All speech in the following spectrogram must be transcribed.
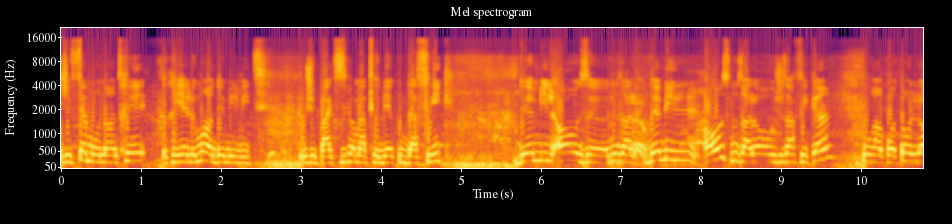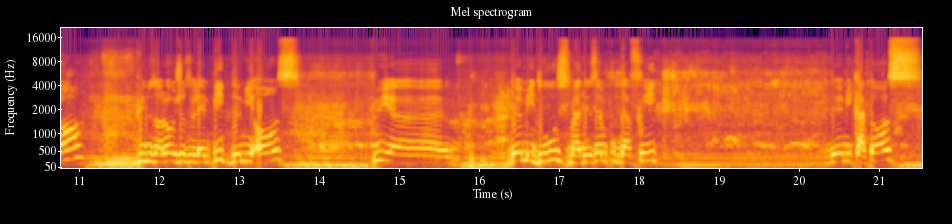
je fais mon entrée réellement en 2008, où je participe à ma première Coupe d'Afrique. 2011, euh, nous allons, 2011, nous allons aux Jeux africains, nous remportons l'or, puis nous allons aux Jeux olympiques 2011, puis 2012, ma deuxième Coupe d'Afrique, 2014,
